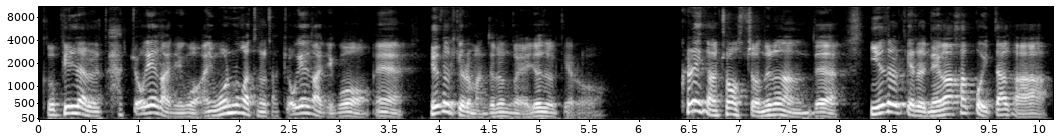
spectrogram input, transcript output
그 빌라를 다 쪼개가지고, 아니, 원룸 같은 걸 다 쪼개가지고, 예, 여덟 개로 만드는 거예요. 여덟 개로. 그러니까 조합 숫자가 늘어나는데 이 여덟 개를 내가 갖고 있다가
